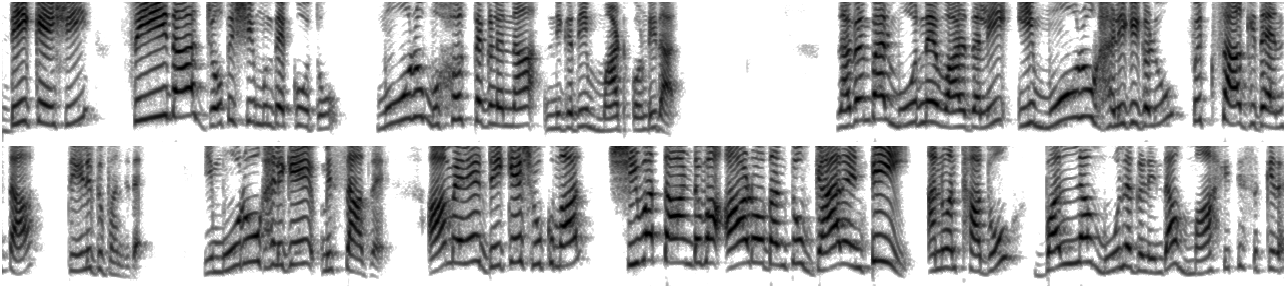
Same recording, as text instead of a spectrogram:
ಡಿ ಕೆ ಶಿ ಸೀದಾ ಜ್ಯೋತಿಷಿ ಮುಂದೆ ಕೂತು ಮೂರು ಮುಹೂರ್ತಗಳನ್ನ ನಿಗದಿ ಮಾಡಿಕೊಂಡಿದ್ದಾರೆ. ನವೆಂಬರ್ ಮೂರನೇ ವಾರದಲ್ಲಿ ಈ ಮೂರು ಘಳಿಗೆಗಳು ಫಿಕ್ಸ್ ಆಗಿದೆ ಅಂತ ತಿಳಿದು ಬಂದಿದೆ. ಈ ಮೂರು ಘಳಿಗೆ ಮಿಸ್ ಆದ್ರೆ, ಆಮೇಲೆ ಡಿ ಕೆ ಶಿವಕುಮಾರ್ ಶಿವತಾಂಡವ ಆಡೋದಂತೂ ಗ್ಯಾರಂಟಿ ಅನ್ನುವಂಥದ್ದು ಬಲ್ಲ ಮೂಲಗಳಿಂದ ಮಾಹಿತಿ ಸಿಕ್ಕಿದೆ.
